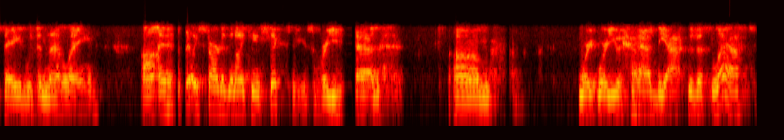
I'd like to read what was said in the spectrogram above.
stayed within that lane. Uh, and it really started in the 1960s, where you had um, where, where you had the activist left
